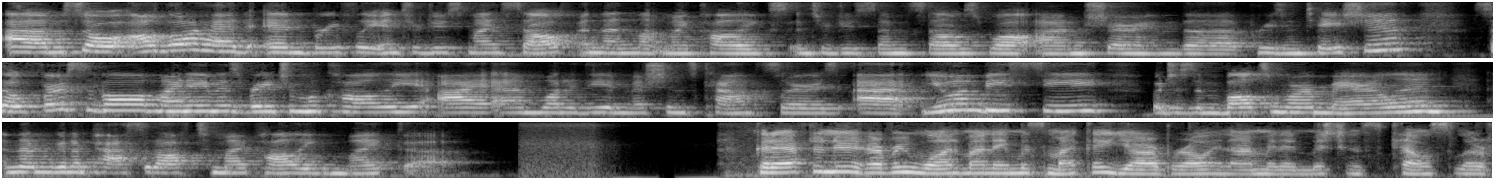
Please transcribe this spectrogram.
Um, so, I'll go ahead and briefly introduce myself and then let my colleagues introduce themselves while I'm sharing the presentation. So, first of all, my name is Rachel McCauley. I am one of the admissions counselors at UMBC, which is in Baltimore, Maryland. And then I'm going to pass it off to my colleague, Micah. Good afternoon, everyone. My name is Micah Yarbrough, and I'm an admissions counselor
